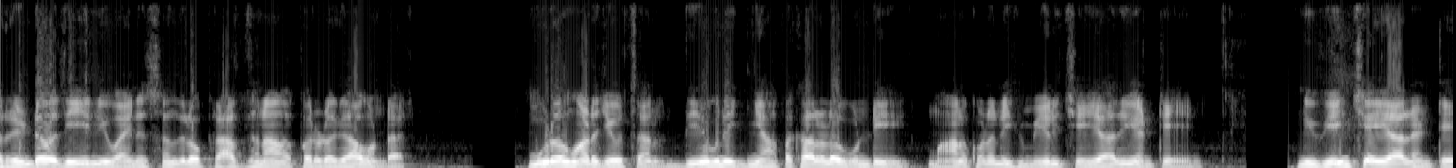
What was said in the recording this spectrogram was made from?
రెండవది నీవు ఆయన సందులో ప్రార్థనాపరుడుగా ఉండాలి. మూడవ మాట చెబుతాను. దేవుని జ్ఞాపకాలలో ఉండి మానకుండా నీకు మేలు చేయాలి అంటే నువ్వేం చేయాలంటే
